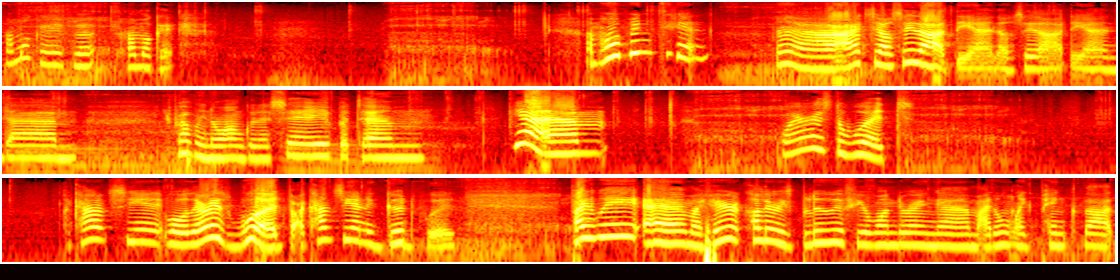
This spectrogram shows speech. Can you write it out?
I'm okay, but I'm okay. I'm hoping to get uh, actually, I'll say that at the end. I'll say that at the end. Um, you probably know what I'm gonna say, but um, yeah. Um, where is the wood? Can't see any. Well, there is wood, but I can't see any good wood. By the way, uh, my favorite color is blue. If you're wondering, um, I don't like pink. That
